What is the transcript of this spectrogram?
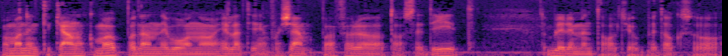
om man inte kan komma upp på den nivån och hela tiden får kämpa för att ta sig dit. Då blir det mentalt jobbigt också.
